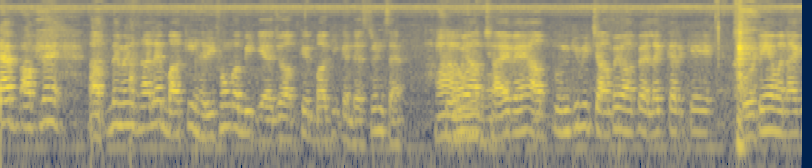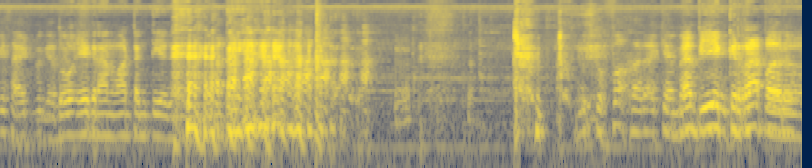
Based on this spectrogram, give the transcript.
रैप आपने आपने मेरे ख्याल है बाकी हरीफों का भी किया जो आपके बाकी कंटेस्टेंट्स हैं। हाँ, में आप हाँ। छाए हुए हैं आप उनकी भी चांपे वहाँ पे अलग करके रोटियाँ बना के साइड पे कर दो एक रान वहाँ टंगती है। मुझको फख्र है कि मैं भी एक रैपर हूँ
